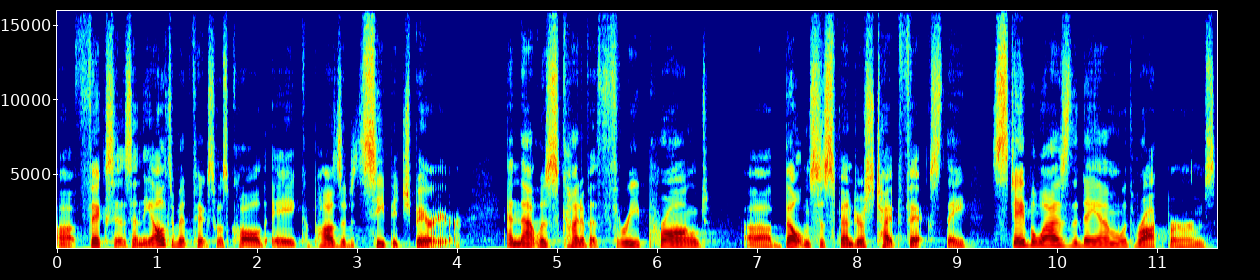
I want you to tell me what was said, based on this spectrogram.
uh, fixes. And the ultimate fix was called a composite seepage barrier. And that was kind of a three pronged uh, belt and suspenders type fix. They stabilized the dam with rock berms.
